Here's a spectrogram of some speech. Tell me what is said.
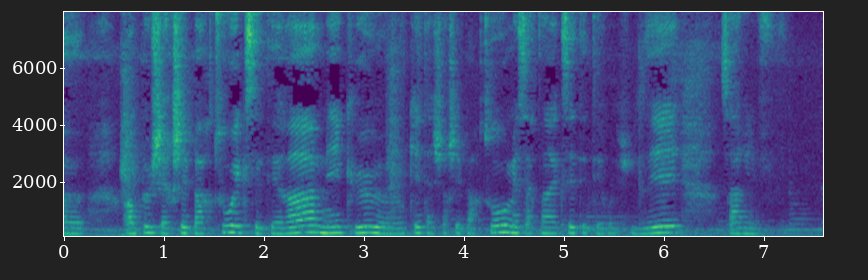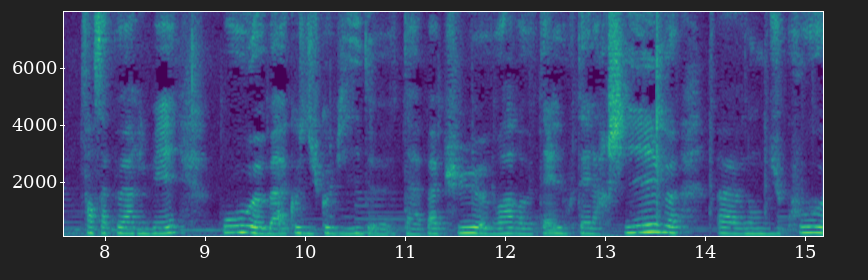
euh, un peu cherché partout, etc. Mais que, euh, ok, t'as cherché partout, mais certains accès t'étaient refusés, ça arrive, enfin ça peut arriver, ou euh, bah, à cause du Covid, t'as pas pu voir telle ou telle archive, donc du coup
